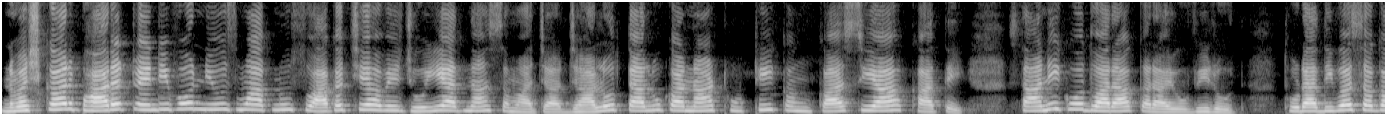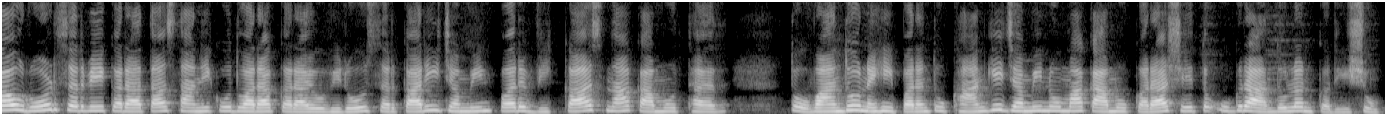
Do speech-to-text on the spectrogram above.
નમસ્કાર, Bharat twenty four ન્યૂઝમાં આપનું સ્વાગત છે. હવે જોઈએ આજના સમાચાર. ઝાલોદ તાલુકાના ઠુઠી કંકાસિયા ખાતે સ્થાનિકો દ્વારા કરાયો વિરોધ. થોડા દિવસ અગાઉ રોડ સર્વે કરાતા સ્થાનિકો દ્વારા કરાયો વિરોધ. સરકારી જમીન પર વિકાસના કામો તો વાંધો નહીં, પરંતુ ખાનગી જમીનોમાં કામો કરાશે તો ઉગ્ર આંદોલન કરીશું.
